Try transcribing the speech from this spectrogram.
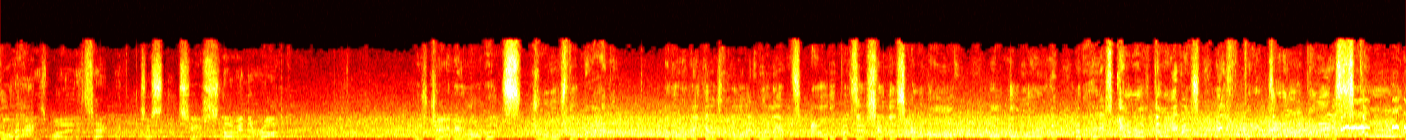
good as well in attack, with just too slow in the ruck. Here's Jamie Roberts, draws the man, and away goes Lloyd Williams, out of position, the scrum half on the wing, and here's Gareth Davies, he's backed it up and he's scored!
